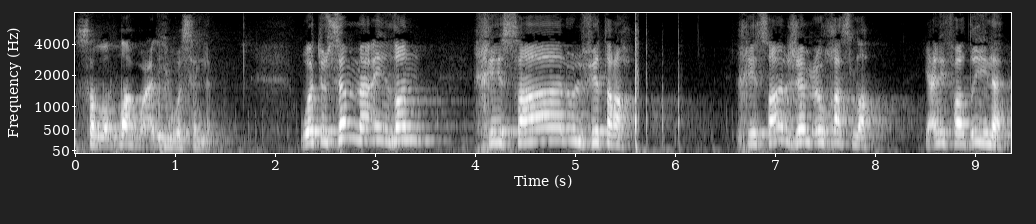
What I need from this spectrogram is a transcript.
sallallahu alayhi wa sallam. وتسمى أيضا خصال الفطرة خصال جمع خصلة يعني فضيلة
